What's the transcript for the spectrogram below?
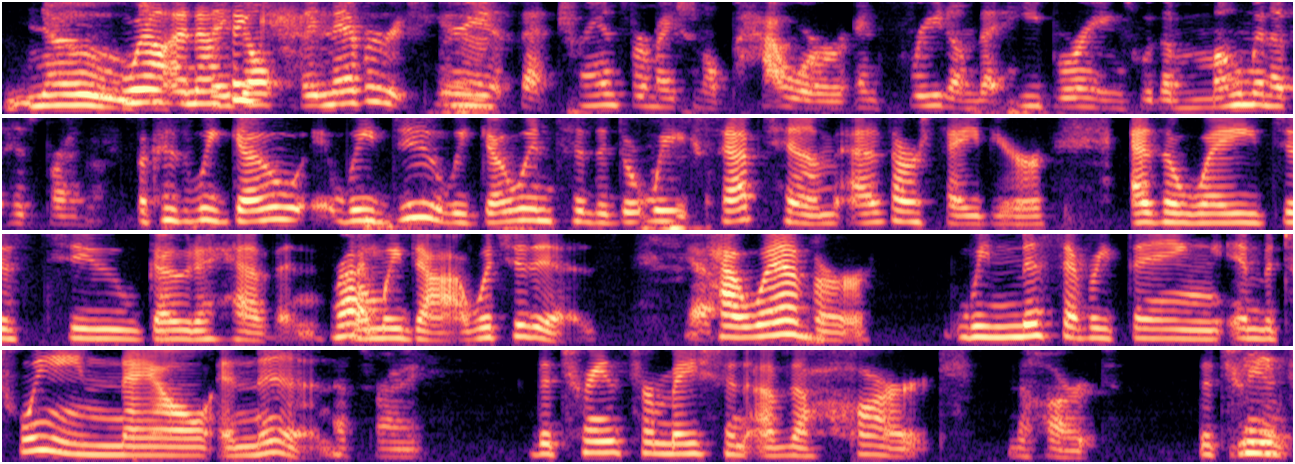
know. Well, and I they think- don't they never experience that transformational power and freedom that he brings with a moment of his presence. because we go we do we go into the door we accept him as our savior as a way just to go to heaven when we die which it is Yeah. however we miss everything in between now and then That's right. the transformation of the heart The heart. the The encounter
